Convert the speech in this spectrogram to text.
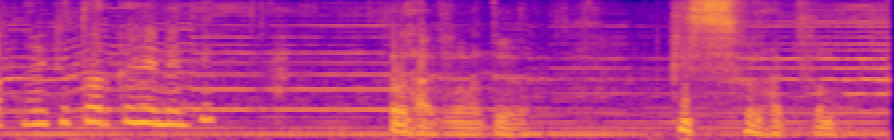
আপনার একটু তরকারি এনে দিন লাগবো না তুই কিচ্ছু লাগবো না।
